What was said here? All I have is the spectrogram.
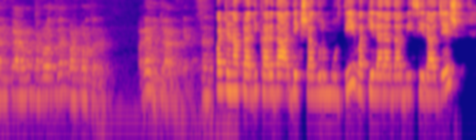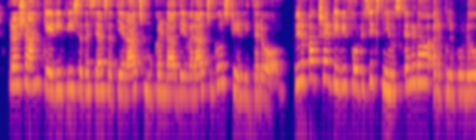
ಅಧಿಕಾರವನ್ನು ತಗೊಳ್ತದೆ, ಪಡ್ಕೊಳ್ತದೆ. ಪಟ್ಟಣ ಪ್ರಾಧಿಕಾರದ ಅಧ್ಯಕ್ಷ ಗುರುಮೂರ್ತಿ ವಕೀಲರಾದ ಬಿಸಿ ರಾಜೇಶ್ ಪ್ರಶಾಂತ್ ಕೆಡಿಪಿ ಸದಸ್ಯ ಸತ್ಯರಾಜ್ ಮುಖಂಡ ದೇವರಾಜ್ ಗೋಷ್ಠಿಯಲ್ಲಿದ್ದರು. Virupaksha TV forty six news Kannada Arakalagudu.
